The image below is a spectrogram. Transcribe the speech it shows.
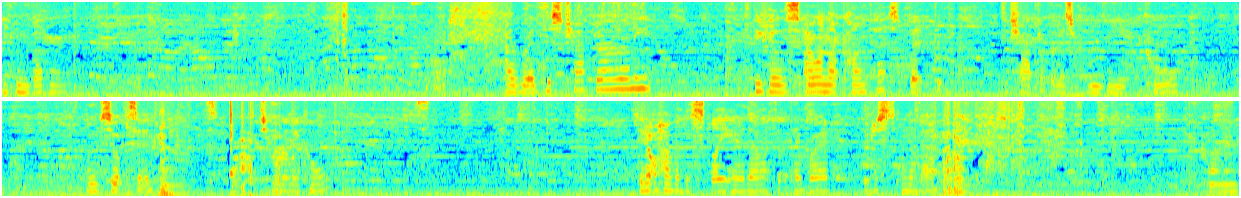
even better, I read this chapter already because I won that contest, but the, the chapter art is really cool. I'm so excited. It's really cool. They don't have a display here though, I thought they would. They're just in the back. Corner.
